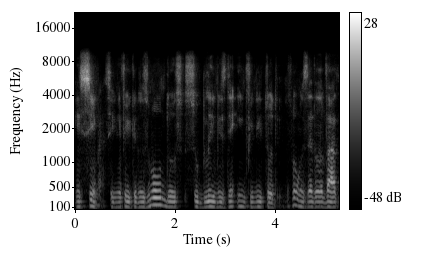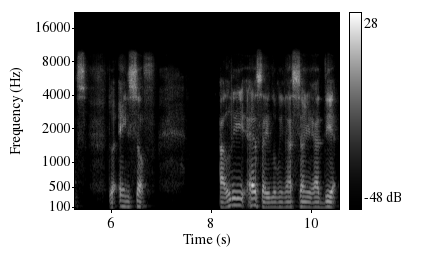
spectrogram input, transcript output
em cima, significa nos mundos sublimes de infinitude, nos mundos elevados do Ein Sof. Ali essa iluminação irradia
